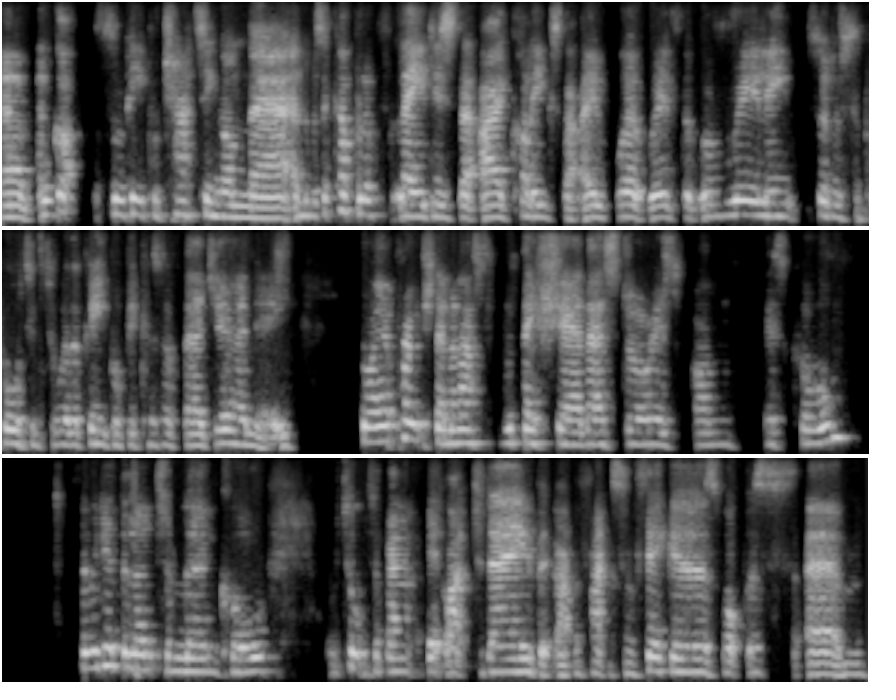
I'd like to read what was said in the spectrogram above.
Um, and got some people chatting on there. And there was a couple of ladies that I colleagues that I worked with that were really sort of supportive to other people because of their journey. So I approached them and asked would they share their stories on this call. So we did the lunch and learn call. We talked about a bit like today, a bit like the facts and figures, what was um,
